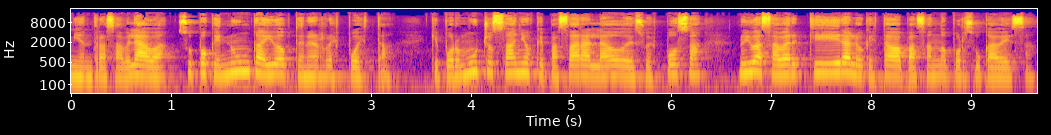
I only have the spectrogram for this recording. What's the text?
mientras hablaba supo que nunca iba a obtener respuesta, que por muchos años que pasara al lado de su esposa no iba a saber qué era lo que estaba pasando por su cabeza.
